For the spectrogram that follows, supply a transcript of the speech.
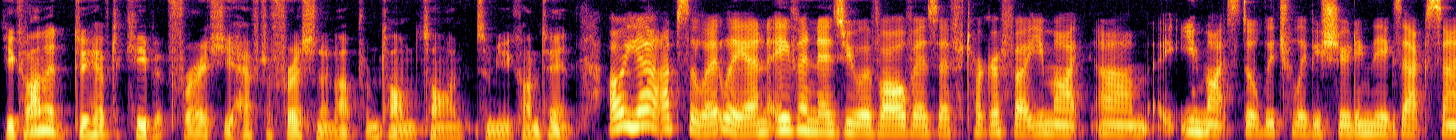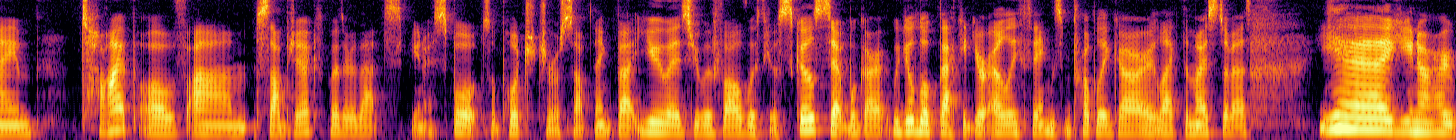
You kind of do have to keep it fresh. You have to freshen it up from time to time, some new content. Oh yeah, absolutely. And even as you evolve as a photographer, you might um, you might still literally be shooting the exact same type of um, subject, whether that's you know sports or portraiture or something. But you, as you evolve with your skill set, will go. You'll look back at your early things and probably go like the most of us. Yeah, you know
